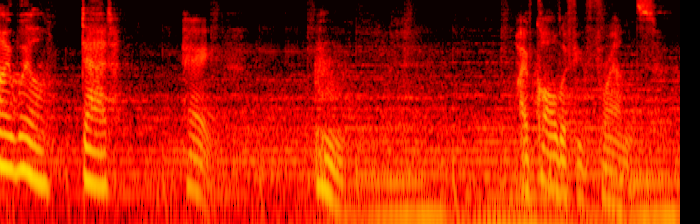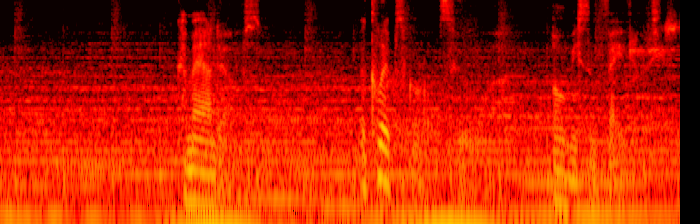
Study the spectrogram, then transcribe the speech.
I will, Dad. Hey. I've called a few friends. Commandos. Eclipse girls who uh, owe me some favors.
